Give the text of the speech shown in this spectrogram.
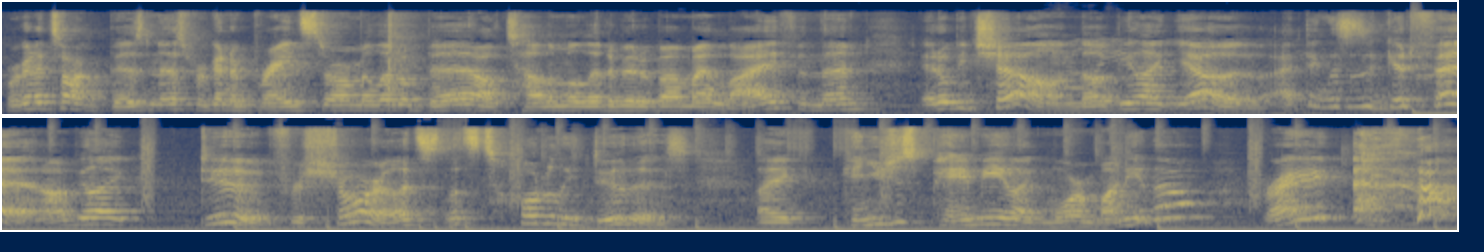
we're gonna talk business. We're gonna brainstorm a little bit. I'll tell them a little bit about my life and then it'll be chill. And they'll be like, yo, I think this is a good fit. And I'll be like, dude, for sure. Let's let's totally do this. Like, can you just pay me like more money though? Right?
